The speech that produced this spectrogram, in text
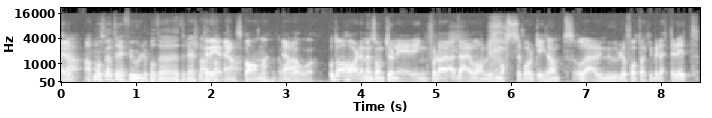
Eller? Ja, at man skal treffe hullet på tre, slag? Treningsbane, kan man Ja. kalle det. Og da har de en sånn turnering, for det er jo vanligvis masse folk, ikke sant? og det er umulig å få tak i billetter dit.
